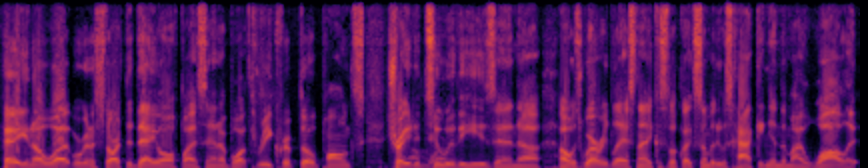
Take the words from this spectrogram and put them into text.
hey, you know what? We're gonna start the day off by saying I bought three crypto punks, traded two of these, and uh, I was worried last night because it looked like somebody was hacking into my wallet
